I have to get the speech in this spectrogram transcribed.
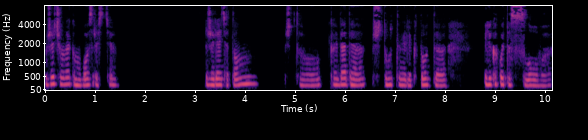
уже человеком в возрасте, жалеть о том, что когда-то что-то или кто-то или какое-то слово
